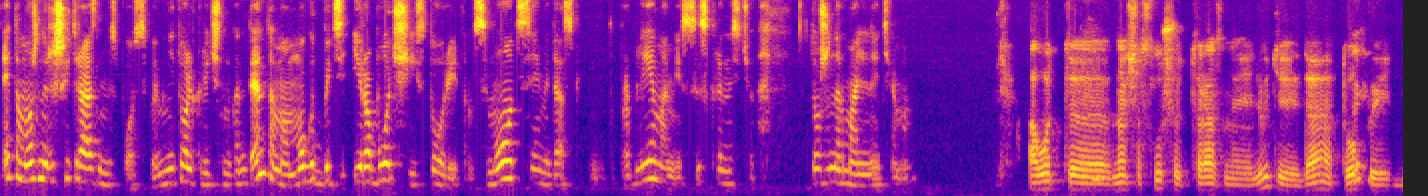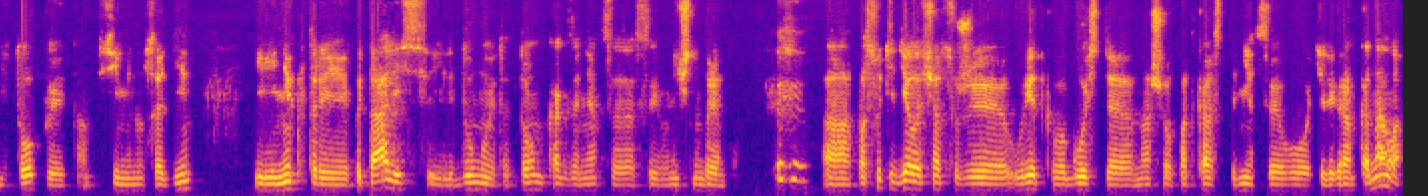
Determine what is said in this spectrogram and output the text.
это можно решить разными способами, не только личным контентом, а могут быть и рабочие истории там, с эмоциями, да, с какими-то проблемами, с искренностью. Тоже нормальная тема. А вот э, нас сейчас слушают разные люди, да, топы, не топы, там, C минус один, и некоторые пытались или думают о том, как заняться своим личным брендом. А, по сути дела, сейчас уже у редкого гостя нашего подкаста нет своего телеграм-канала,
